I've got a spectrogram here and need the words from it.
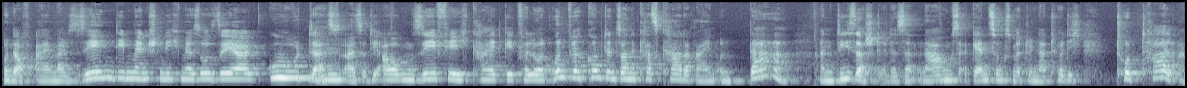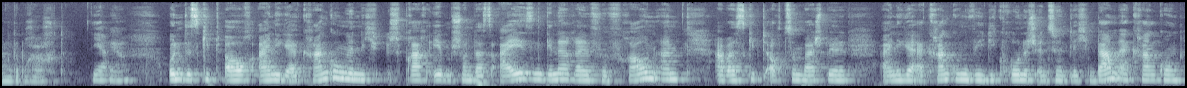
Und auf einmal sehen die Menschen nicht mehr so sehr gut, dass, mhm. also die Augensehfähigkeit geht verloren und man kommt in so eine Kaskade rein. Und da, an dieser Stelle, sind Nahrungsergänzungsmittel natürlich total angebracht. Ja. ja. Und es gibt auch einige Erkrankungen. Ich sprach eben schon das Eisen generell für Frauen an, aber es gibt auch zum Beispiel einige Erkrankungen wie die chronisch entzündlichen Darmerkrankungen.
